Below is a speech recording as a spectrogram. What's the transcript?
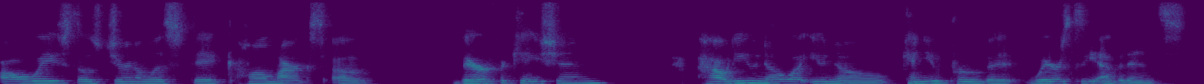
always those journalistic hallmarks of verification. How do you know what you know? Can you prove it? Where's the evidence?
